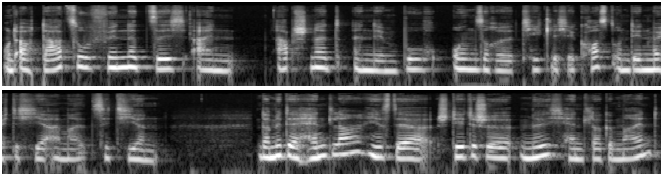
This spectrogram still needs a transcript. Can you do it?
Und auch dazu findet sich ein Abschnitt in dem Buch Unsere tägliche Kost und den möchte ich hier einmal zitieren. Damit der Händler, hier ist der städtische Milchhändler gemeint,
